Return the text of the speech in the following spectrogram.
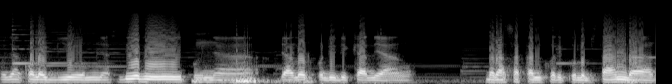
punya kolegiumnya sendiri, punya jalur pendidikan yang berdasarkan kurikulum standar.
